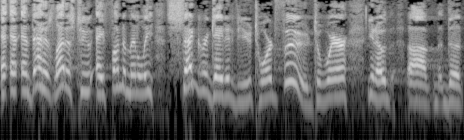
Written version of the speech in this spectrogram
and, and, that has led us to a fundamentally segregated view toward food, to where, you know, uh, the,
